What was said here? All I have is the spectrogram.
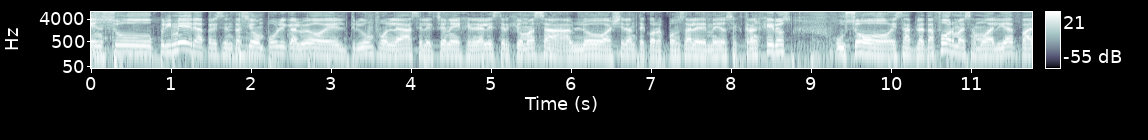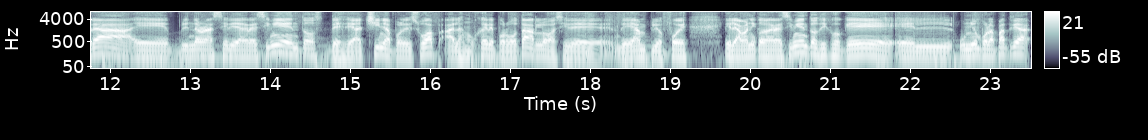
En su primera presentación pública luego del triunfo en las elecciones generales, Sergio Massa habló ayer ante corresponsales de medios extranjeros, usó esa plataforma, esa modalidad para eh, brindar una serie de agradecimientos, desde a China por el swap a las mujeres por votarlo, así de, de amplio fue el abanico de agradecimientos, dijo que el Unión por la Patria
